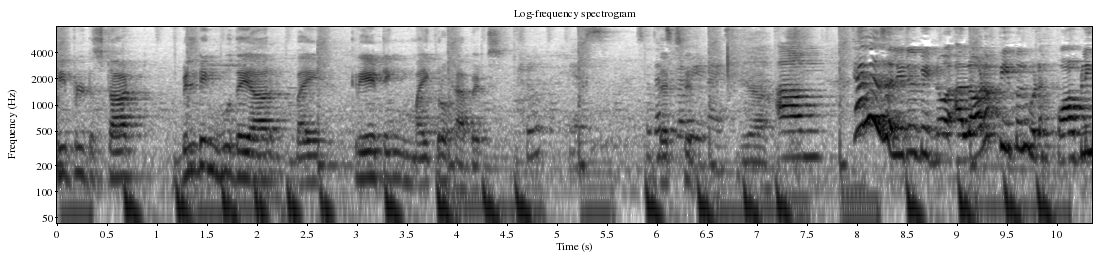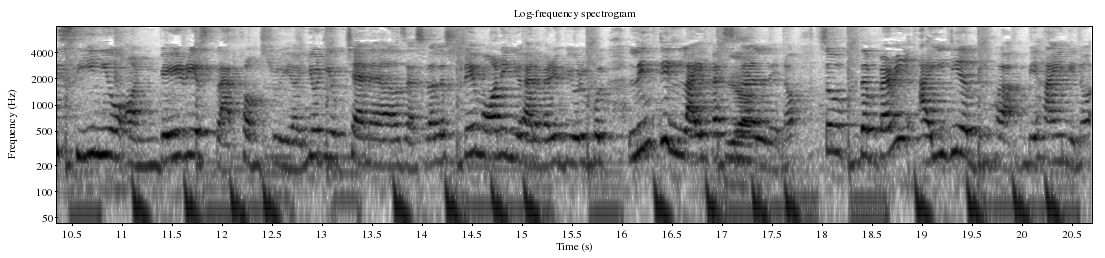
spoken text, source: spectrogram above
people to start building who they are by creating micro habits. True. Yes. So that's, That's very it. nice. Yeah. Um, tell us a little bit. No, a lot of people would have probably seen you on various platforms through your YouTube channels, as well as today morning you had a very beautiful LinkedIn live as Yeah. well. You know, so the very idea behi- behind you know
